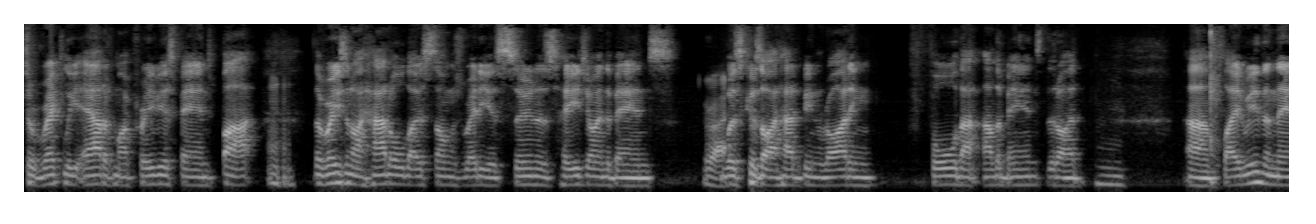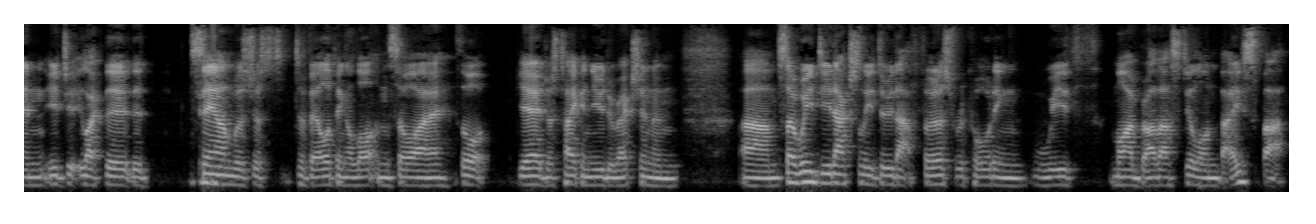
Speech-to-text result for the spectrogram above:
directly out of my previous band but Mhm. the reason i had all those songs ready as soon as he joined the band right. was because i had been writing for that other bands that i'd Mm. um, played with and then it like the the sound was just developing a lot and so i thought yeah just take a new direction and um, so we did actually do that first recording with my brother still on bass, but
